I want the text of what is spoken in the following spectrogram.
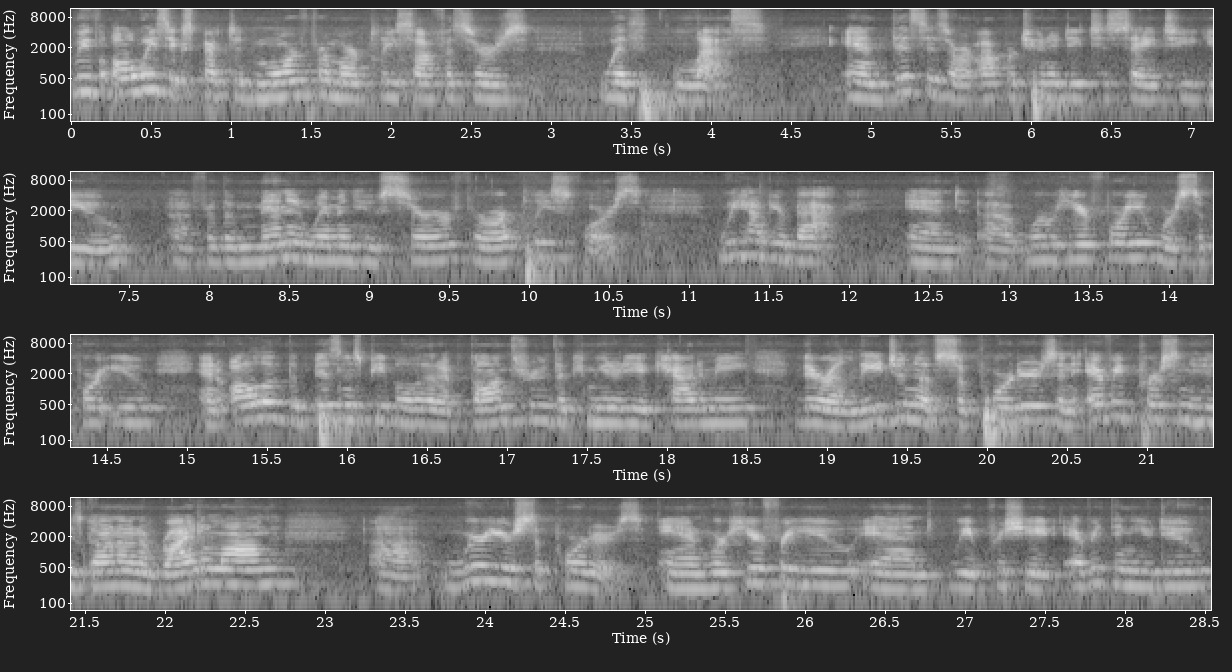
We've always expected more from our police officers with less. And this is our opportunity to say to you, uh, for the men and women who serve for our police force, we have your back. And uh, we're here for you, we support you. And all of the business people that have gone through the Community Academy, they're a legion of supporters. And every person who's gone on a ride-along, uh, we're your supporters. And we're here for you, and we appreciate everything you do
